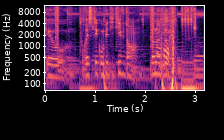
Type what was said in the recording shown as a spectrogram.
et pour rester compétitifs dans, dans notre domaine.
